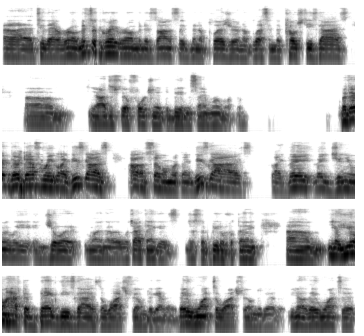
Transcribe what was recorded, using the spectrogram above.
uh, to that room. It's a great room, and it's honestly been a pleasure and a blessing to coach these guys. Um, you know, I just feel fortunate to be in the same room with them. But they're they're definitely like these guys. I'll say one more thing. These guys like they they genuinely enjoy one another, which I think is just a beautiful thing. Um, you know, you don't have to beg these guys to watch film together. They want to watch film together. You know, they want to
